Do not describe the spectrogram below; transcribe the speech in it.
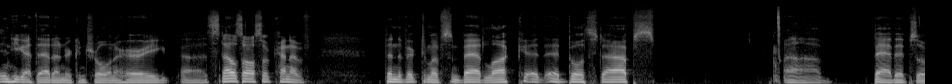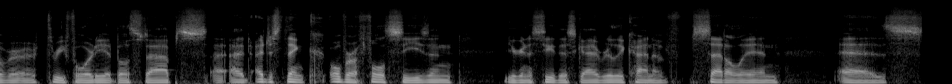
and he got that under control in a hurry. Uh, Snell's also kind of been the victim of some bad luck at, at both stops. Uh, BABIP's over 340 at both stops. I, I I just think over a full season, you're going to see this guy really kind of settle in as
